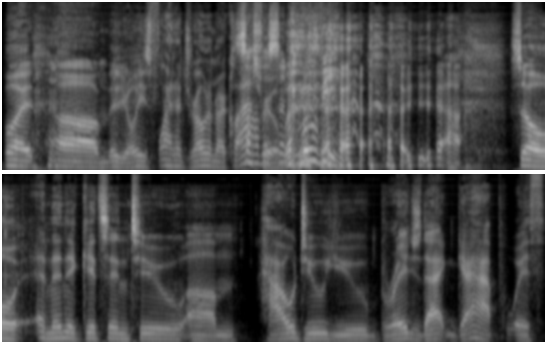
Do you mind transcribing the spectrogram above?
But um, you know, he's flying a drone in our Saw classroom. this in a movie. yeah. So, and then it gets into um, how do you bridge that gap with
